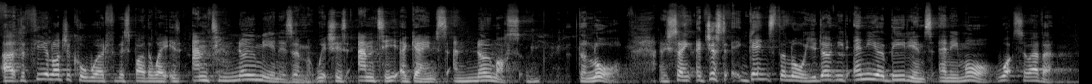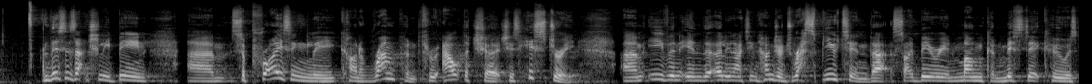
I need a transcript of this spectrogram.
Uh, the theological word for this, by the way, is antinomianism, which is anti against and nomos the law. And he's saying, uh, just against the law, you don't need any obedience anymore whatsoever. And this has actually been um, surprisingly kind of rampant throughout the church's history. Um, even in the early 1900s, Rasputin, that Siberian monk and mystic who was,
